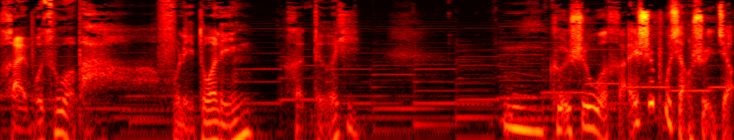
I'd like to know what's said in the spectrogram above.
还不错吧？弗里多林很得意。嗯，可是我还是不想睡觉。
